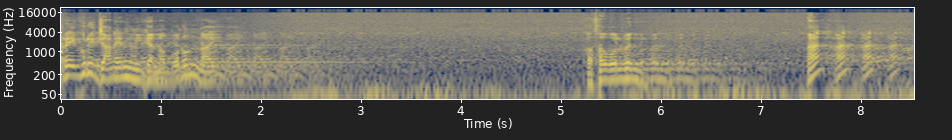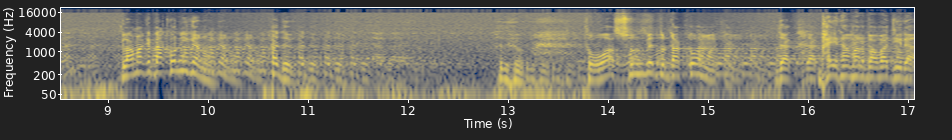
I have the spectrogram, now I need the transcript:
আরে এগুলি জানেননি কেন? বলুন নাই। কথা বলবেন নি? হ্যাঁ? তাহলে আমাকে ডাকোনি কেন? হ্যাঁ। তো ওয়াজ শুনবে তো ডাকো আমাকে। যাক, ভাইরা আমার বাবাজিরা,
